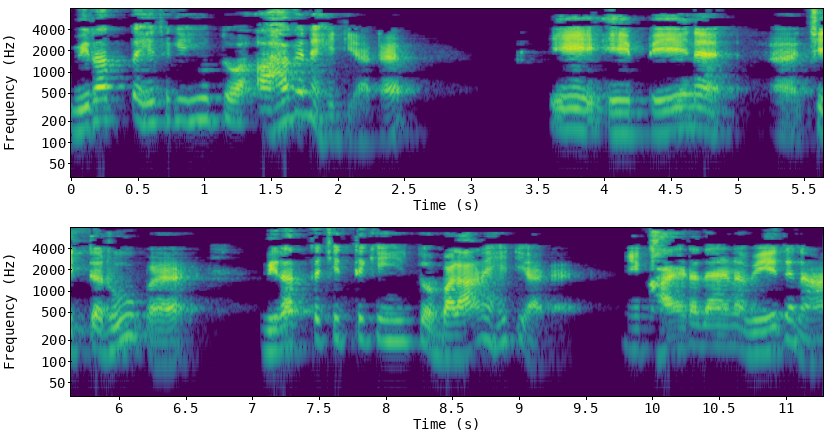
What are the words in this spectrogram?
විරත් හිතකින් යුක්තව අහගෙන හිටියට ඒ ඒ පේන චිත්ත රූප විරත් චිත්තකින් යුක්තව බලාන හිටියට මේ කයට දැනෙන වේදනා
